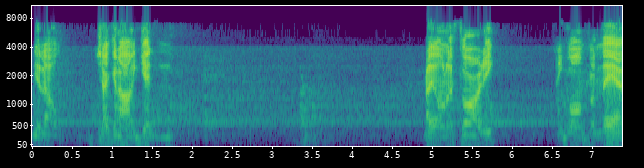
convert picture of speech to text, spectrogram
you know, checking out and getting my own authority and going from there.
